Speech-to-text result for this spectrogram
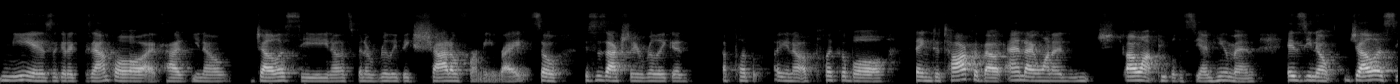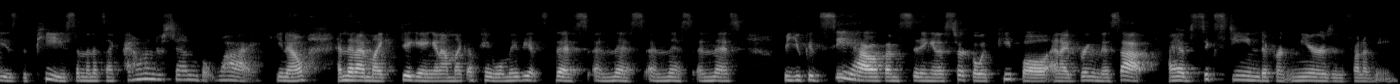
me is a good example. I've had, you know, jealousy, you know, it's been a really big shadow for me, right? So this is actually a really good, you know, applicable thing to talk about and i want to i want people to see i'm human is you know jealousy is the piece and then it's like i don't understand but why? You know? And then i'm like digging and i'm like okay well maybe it's this and this and this and this. But you could see how if i'm sitting in a circle with people and i bring this up i have 16 different mirrors in front of me.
